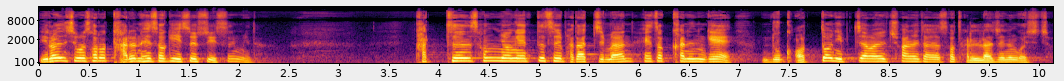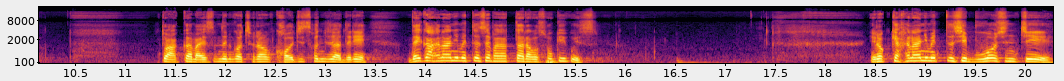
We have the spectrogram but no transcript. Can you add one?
이런 식으로 서로 다른 해석이 있을 수 있습니다. 같은 성령의 뜻을 받았지만 해석하는 게 누 어떤 입장을 취하느냐에 따라서 달라지는 것이죠. 또 아까 말씀드린 것처럼 거짓 선지자들이 내가 하나님의 뜻을 받았다라고 속이고 있습니다. 이렇게 하나님의 뜻이 무엇인지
